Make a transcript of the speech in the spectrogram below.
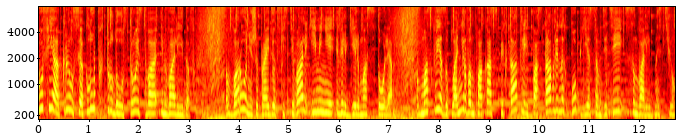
В Уфе открылся клуб трудоустройства инвалидов. В Воронеже пройдет фестиваль имени Вильгельма Столя. В Москве запланирован показ спектаклей, поставленных по пьесам детей с инвалидностью.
